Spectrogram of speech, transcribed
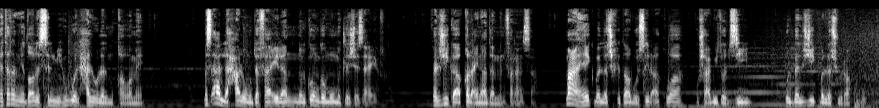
يا ترى النضال السلمي هو الحل للمقاومه بس قال لحاله متفائلا إنه الكونغو مو مثل الجزائر. بلجيكا أقل عنادا من فرنسا. مع هيك بلش خطابه يصير أقوى وشعبيته تزيد والبلجيك بلشوا يراقبوه.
